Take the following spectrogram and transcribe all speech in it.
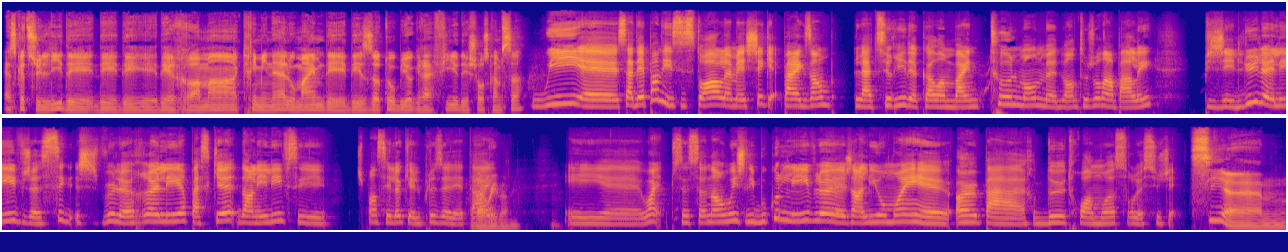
Est-ce que tu lis des, des, des, des romans criminels ou même des, des autobiographies ou des choses comme ça? Oui, euh, ça dépend des histoires, là, mais je sais que, par exemple, la tuerie de Columbine, tout le monde me demande toujours d'en parler. Puis j'ai lu le livre, je sais que je veux le relire parce que dans les livres, c'est, je pense que c'est là qu'il y a le plus de détails. Ben oui, ben oui. Et euh, ouais, c'est ça. Non, oui, je lis beaucoup de livres, j'en lis au moins euh, un par deux, trois mois sur le sujet. Si, euh,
